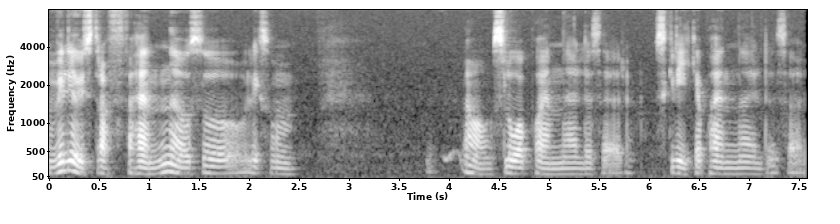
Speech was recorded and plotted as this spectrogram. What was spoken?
Då ville jag ju straffa henne och så liksom ja, slå på henne eller så här, skrika på henne eller så här,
